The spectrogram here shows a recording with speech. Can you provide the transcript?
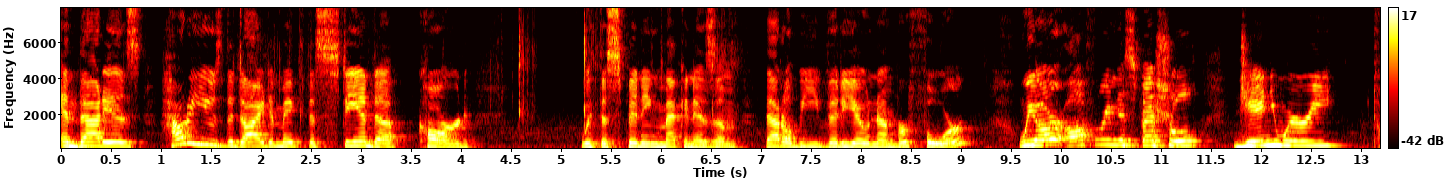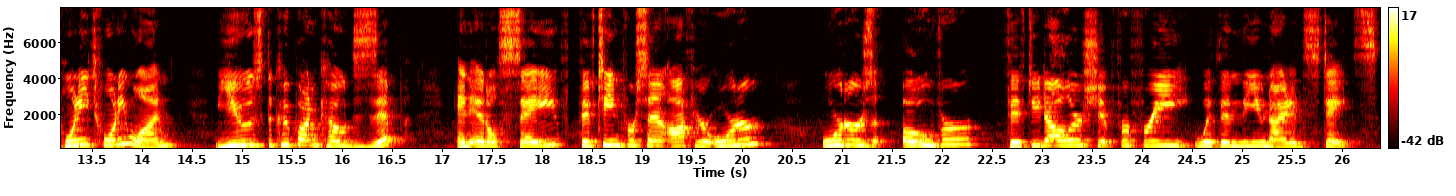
and that is how to use the die to make the stand-up card with the spinning mechanism. That'll be video number four. We are offering a special January 2021. Use the coupon code ZIP and it'll save 15% off your order. Orders over $50 ship for free within the United States.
